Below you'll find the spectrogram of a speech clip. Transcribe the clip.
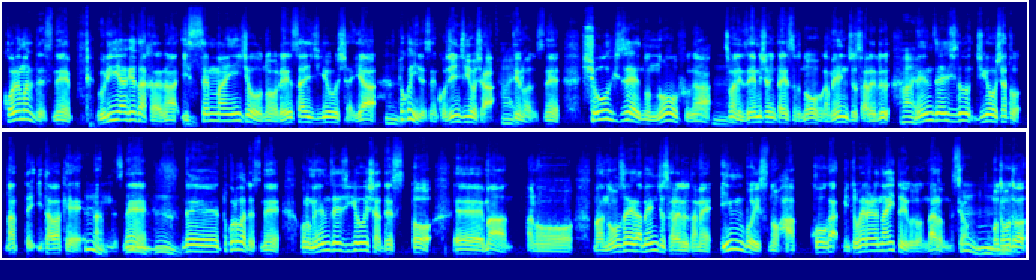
これまでですね売上高が1000万以上の零細事業者や特にですね個人事業者っていうのはですね、消費税の納付が、うん。つまり税務署に対する納付が免除されるはい。免税事業者となっていたわけなんですね。でところがですねこの免税事業者ですと、えーまああのーまあ、納税が免除されるためインボイスの発行が認められないということになるんですよ。うんもともと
